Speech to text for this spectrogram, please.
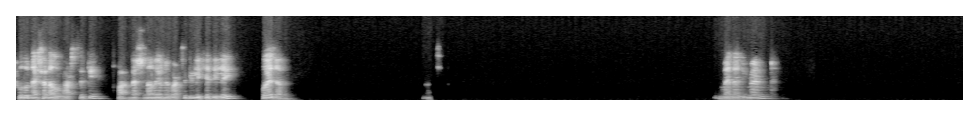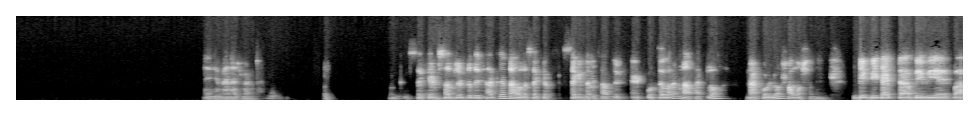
শুধু ন্যাশনাল ভার্সিটি বা ন্যাশনাল ইউনিভার্সিটি লিখে দিলেই হয়ে যাবে। ম্যানেজমেন্ট এই যে ম্যানেজমেন্ট সেকেন্ড সাবজেক্ট যদি থাকে, তাহলে সেকেন্ডারি সাবজেক্ট অ্যাড করতে পারেন, না থাকলেও, না করলেও সমস্যা নেই। ডিগ্রি টাইপটা বিবিএ বা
